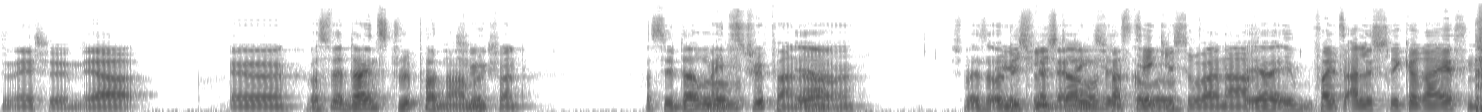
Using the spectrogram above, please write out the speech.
Sehr schön, ja. Äh, Was wäre dein ich bin Strippername? gespannt. Hast du dir darüber... Mein Strippername. Ich weiß auch nicht, wie ich darauf ich fast komme. täglich drüber nach. Ja, eben. Falls alle Stricke reißen.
